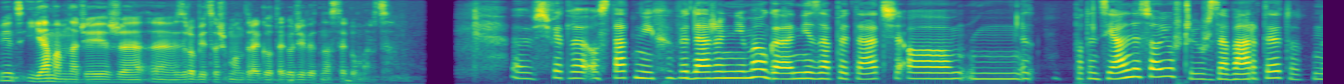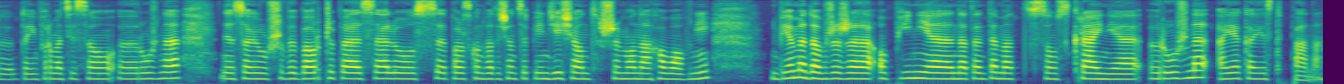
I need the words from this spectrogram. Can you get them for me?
więc i ja mam nadzieję, że e, zrobię coś mądrego tego 19 marca. W świetle ostatnich wydarzeń nie mogę nie zapytać o mm, potencjalny sojusz, czy już zawarty, to te informacje są e, różne. Sojusz wyborczy PSL-u z Polską 2050 Szymona Hołowni. Wiemy dobrze, że opinie na ten temat są skrajnie różne, a jaka jest Pana?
